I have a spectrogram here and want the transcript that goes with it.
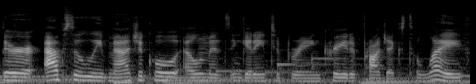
There are absolutely magical elements in getting to bring creative projects to life,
